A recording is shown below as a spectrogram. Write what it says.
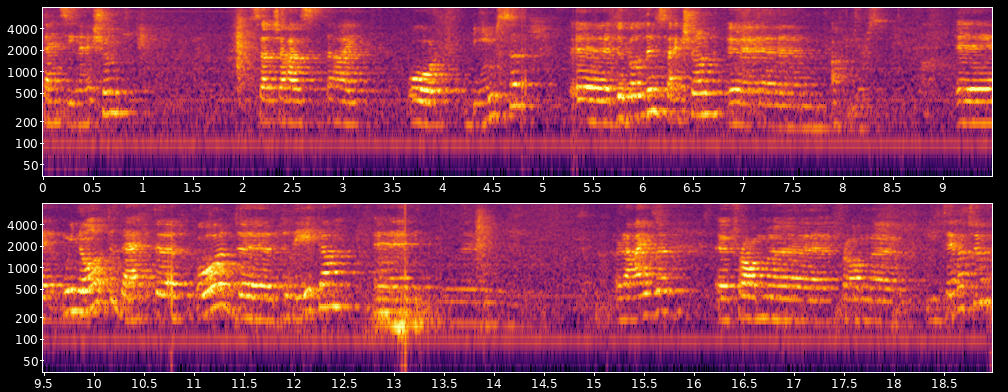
tensile action, such as tie or beams, uh, the golden section. Uh, we note that all the, the data um, arrive from, from literature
